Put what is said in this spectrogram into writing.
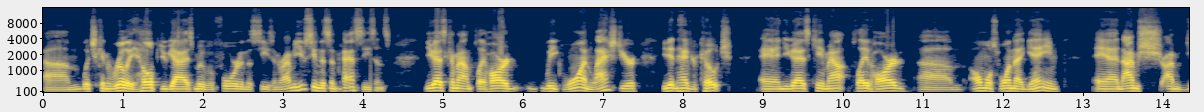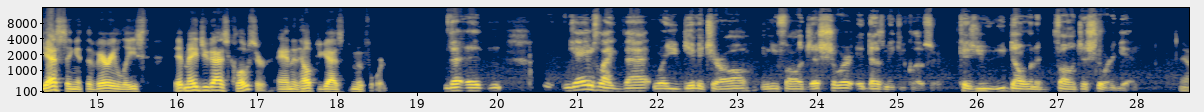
um, which can really help you guys moving forward in the season. Right? I mean, you've seen this in past seasons. You guys come out and play hard week one last year. You didn't have your coach, and you guys came out, played hard, um, almost won that game. And I'm sh- I'm guessing at the very least, it made you guys closer, and it helped you guys move forward. that it, games like that where you give it your all and you fall just short, it does make you closer because you you don't want to fall just short again. Yeah.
